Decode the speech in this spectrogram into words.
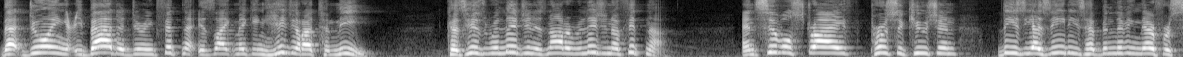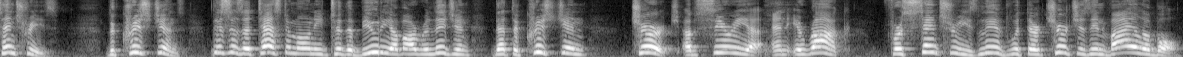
That doing ibadah during fitna is like making hijrah to me. Because his religion is not a religion of fitna. And civil strife, persecution, these Yazidis have been living there for centuries. The Christians, this is a testimony to the beauty of our religion that the Christian church of Syria and Iraq for centuries lived with their churches inviolable.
